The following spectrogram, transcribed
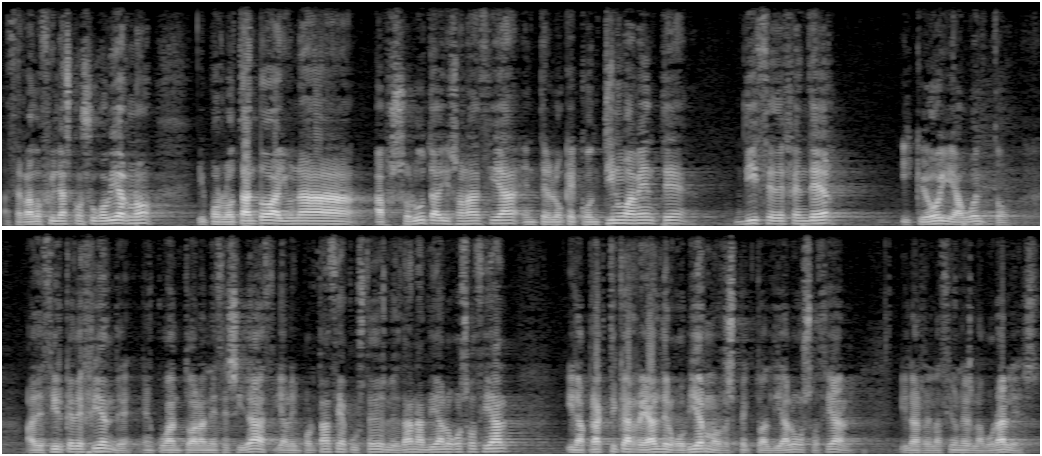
Ha cerrado filas con su gobierno y, por lo tanto, hay una absoluta disonancia entre lo que continuamente dice defender y que hoy ha vuelto a decir que defiende en cuanto a la necesidad y a la importancia que ustedes les dan al diálogo social y la práctica real del Gobierno respecto al diálogo social y las relaciones laborales.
